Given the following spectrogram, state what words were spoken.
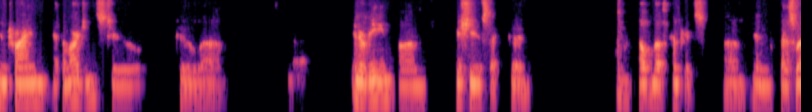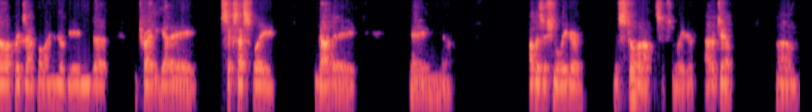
in trying at the margins to to uh, intervene on issues that could help both countries. Um, in Venezuela, for example, I intervened uh, try to get a successfully got a a opposition leader who's still an opposition leader out of jail. Um,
